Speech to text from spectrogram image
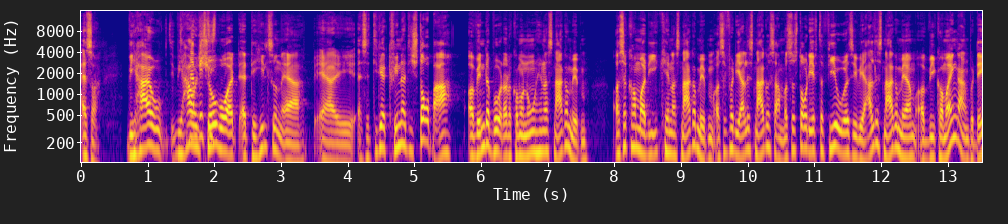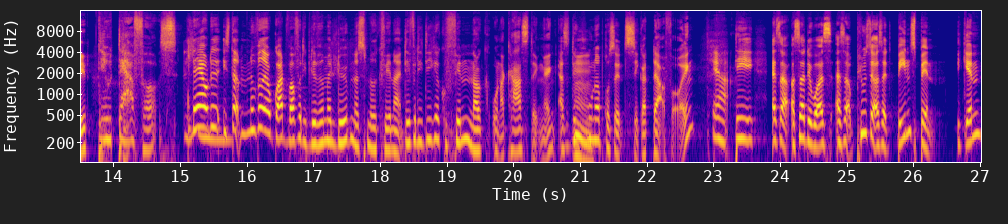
Altså, vi har jo, vi har Nå, jo et show, de- hvor at, at det hele tiden er, er... øh, Altså, de der kvinder, de står bare og venter på, at der kommer nogen hen og snakker med dem. Og så kommer de ikke hen og snakker med dem, og så får de aldrig snakket sammen, og så står de efter fire uger og siger, vi har aldrig snakket med ham, og vi kommer ikke engang på date. Det er jo derfor. Lav det i stedet. Nu ved jeg jo godt, hvorfor de bliver ved med løbende at smide kvinder ind. Det er, fordi de ikke har kunne finde nok under casting. Ikke? Altså, det er 100% sikkert derfor. Ikke? Ja. Det, altså, og så er det jo også, altså, plus det er også et benspænd, igen,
